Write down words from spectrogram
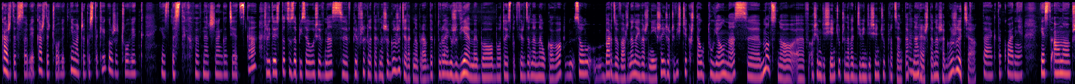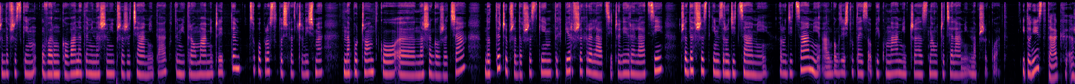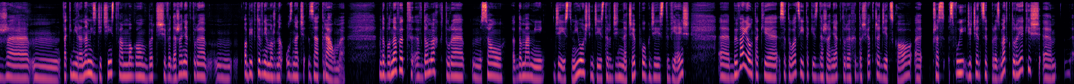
każdy w sobie, każdy człowiek. Nie ma czegoś takiego, że człowiek jest bez tego wewnętrznego dziecka. Czyli to jest to, co zapisało się w nas w pierwszych latach naszego życia tak naprawdę, które tak. już wiemy, bo, bo to jest potwierdzone naukowo, są bardzo ważne, najważniejsze i rzeczywiście kształtują nas e, mocno e, w 80 czy nawet 90% mhm. na resztę naszego życia. Tak, dokładnie. Jest ono przede wszystkim uwarunkowane tymi naszymi przeżyciami, tak? tymi traumami, czyli tym, co po prostu doświadczyliśmy na początku e, naszego życia dotyczy przede wszystkim tych pierwszych relacji, czyli relacji przede wszystkim z rodzicami, rodzicami albo gdzieś tutaj z opiekunami czy z nauczycielami na przykład. I to nie jest tak, że mm, takimi ranami z dzieciństwa mogą być wydarzenia, które mm, obiektywnie można uznać za traumę. No bo nawet w domach, które mm, są domami, gdzie jest miłość, gdzie jest rodzinne ciepło, gdzie jest więź, e, bywają takie sytuacje i takie zdarzenia, których doświadcza dziecko e, przez swój dziecięcy pryzmat, które jakieś e,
